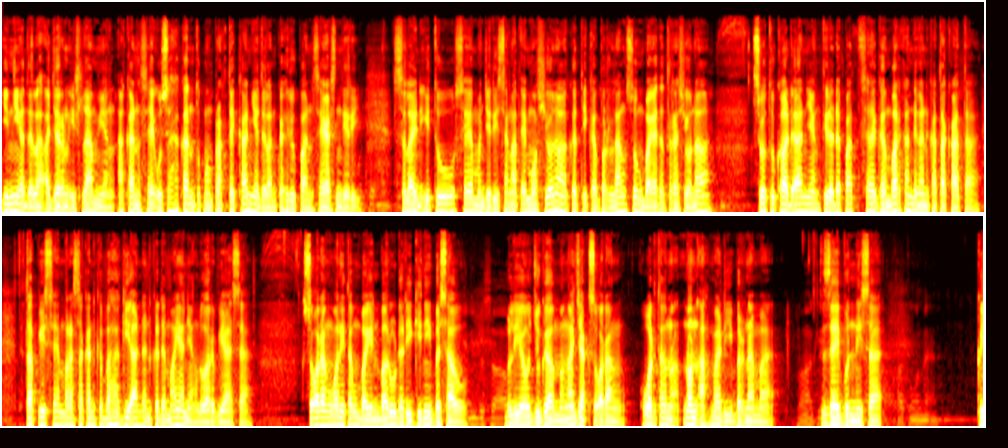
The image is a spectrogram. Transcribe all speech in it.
ini adalah ajaran Islam yang akan saya usahakan untuk mempraktekannya dalam kehidupan saya sendiri. Selain itu, saya menjadi sangat emosional ketika berlangsung bayat internasional, suatu keadaan yang tidak dapat saya gambarkan dengan kata-kata, tetapi saya merasakan kebahagiaan dan kedamaian yang luar biasa. Seorang wanita mubayin baru dari Gini Besau, beliau juga mengajak seorang wanita non-Ahmadi bernama Zaibun Nisa ke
